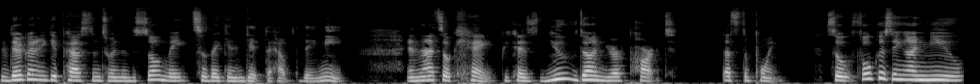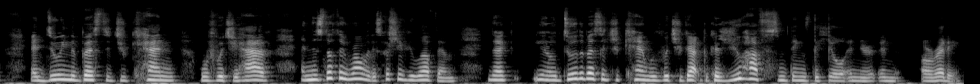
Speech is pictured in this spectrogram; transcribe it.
they're going to get passed into another soulmate so they can get the help that they need. And that's okay because you've done your part. That's the point. So focusing on you and doing the best that you can with what you have, and there's nothing wrong with it, especially if you love them. Like you know, do the best that you can with what you got because you have some things to heal in your in already.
